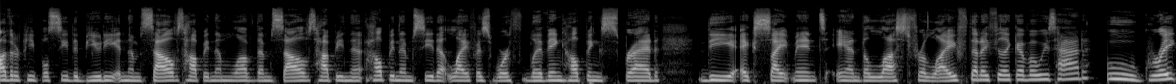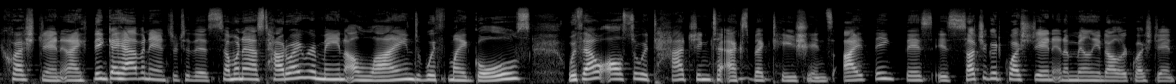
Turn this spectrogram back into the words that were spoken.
other people see the beauty in themselves, helping them love themselves, helping them helping them see that life is worth living, helping spread the excitement and the lust for life that I feel like I've always had. Ooh, great question. And I think I have an answer to this. Someone asked, "How do I remain aligned with my goals without also attaching to expectations?" I think this is such a good question and a million dollar question.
